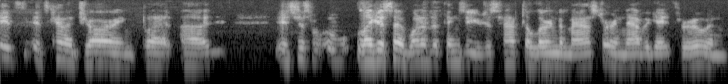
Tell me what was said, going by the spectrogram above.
it's it's kind of jarring, but uh, it's just like I said, one of the things that you just have to learn to master and navigate through, and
